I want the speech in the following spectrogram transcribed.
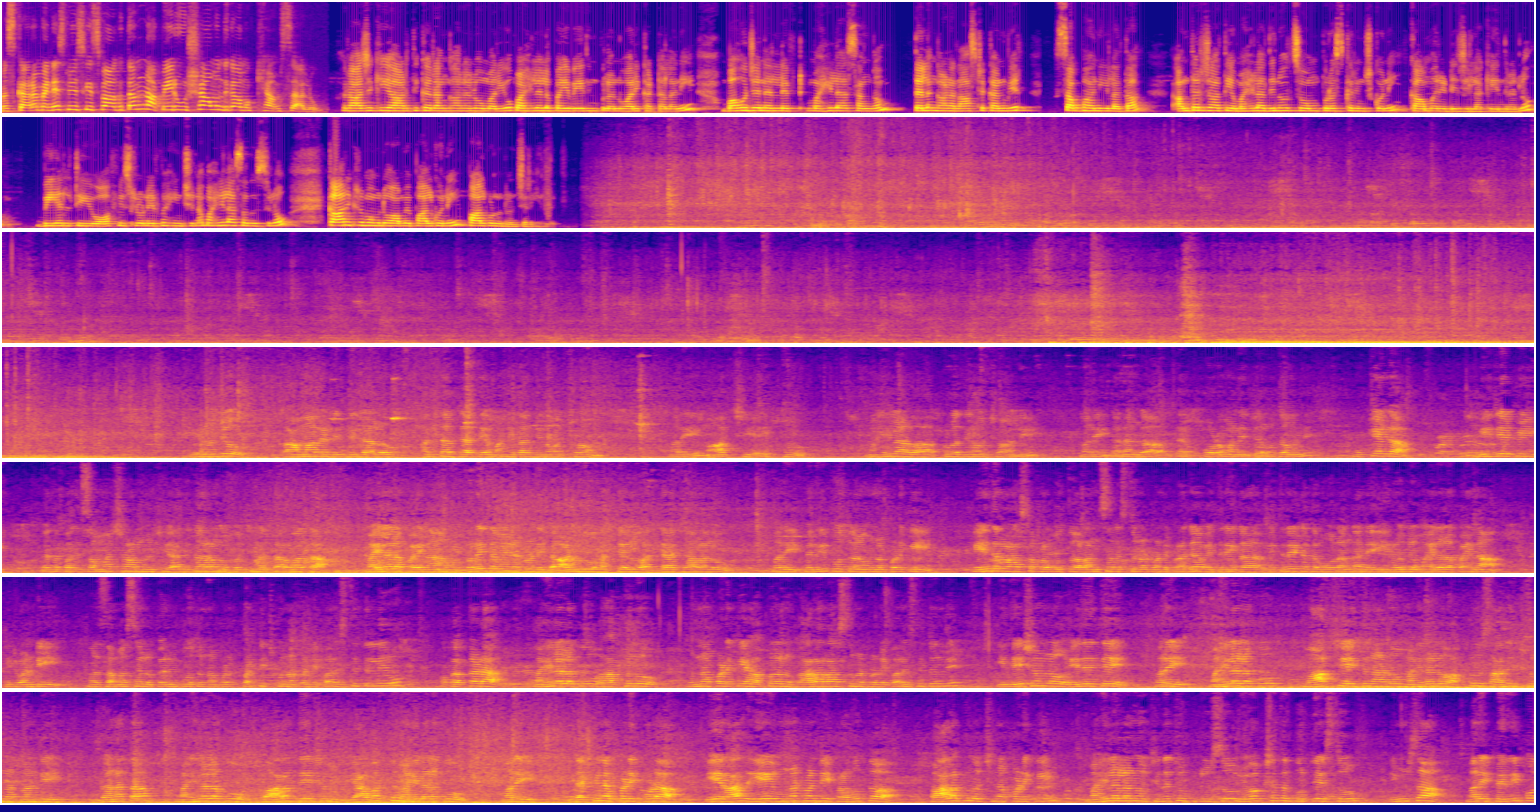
నమస్కారం. ఎన్ఎస్ న్యూస్కి స్వాగతం. నా పేరు ఉషా. ముందుగా ముఖ్యాంశాలు. రాజకీయ ఆర్థిక రంగాలలో మరియు మహిళలపై వేధింపులను అరికట్టాలని బహుజన లెఫ్ట్ మహిళా సంఘం తెలంగాణ రాష్ట్ర కన్వీర్ సబ్బానీ లత అంతర్జాతీయ మహిళా దినోత్సవం పురస్కరించుకొని కామారెడ్డి జిల్లా కేంద్రంలో బిఎల్టీయు ఆఫీసులో నిర్వహించిన మహిళా సదస్సులో కార్యక్రమంలో ఆమె పాల్గొని పాల్గొనడం జరిగింది. ఈరోజు కామారెడ్డి జిల్లాలో అంతర్జాతీయ మహిళా దినోత్సవం మరి మార్చి ఎయిత్ మహిళల హక్కుల దినోత్సవాన్ని మరి ఘనంగా జరుపుకోవడం అనేది జరుగుతోంది ముఖ్యంగా బీజేపీ గత పది సంవత్సరాల నుంచి అధికారంలోకి వచ్చిన తర్వాత మహిళలపైన విపరీతమైనటువంటి దాడులు హత్యలు అత్యాచారాలు మరి పెరిగిపోతున్నప్పటికీ కేంద్ర రాష్ట్ర ప్రభుత్వాలు అనుసరిస్తున్నటువంటి ప్రజా వ్యతిరేక వ్యతిరేకత మూలంగానే ఈరోజు మహిళలపైన ఇటువంటి మన సమస్యలు పెరిగిపోతున్నప్పటికీ పట్టించుకున్నటువంటి పరిస్థితులు లేవు. ఒకక్కడ మహిళలకు హక్కులు ఉన్నప్పటికీ హక్కులను కాలరాస్తున్నటువంటి పరిస్థితి ఉంది. ఈ దేశంలో ఏదైతే మరి మహిళలకు మార్చి అవుతున్నాడో మహిళలు హక్కులు సాధించుకున్నటువంటి ఘనత మహిళలకు భారతదేశం యావత్తు మహిళలకు మరి దక్కినప్పటికీ కూడా ఏ రా ఏ ఉన్నటువంటి ప్రభుత్వ పాలకులు వచ్చినప్పటికీ మహిళలను చిన్నచూపు చూస్తూ వివక్షత గురి చేస్తూ హింస మరి పెరిగిపో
